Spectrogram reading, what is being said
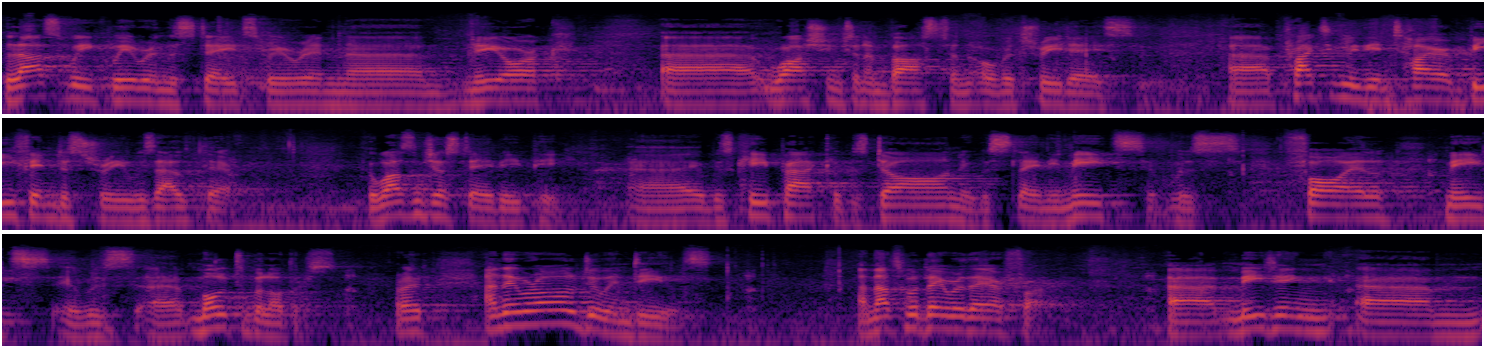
last week we were in the States. We were in uh, New York, uh, Washington, and Boston over three days. Uh, practically the entire beef industry was out there. It wasn't just ABP. Uh, it was Kepak, it was Dawn, it was Slaney Meats, it was Foyle Meats, it was uh, multiple others, right? And they were all doing deals. And that's what they were there for. Uh, meeting um,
